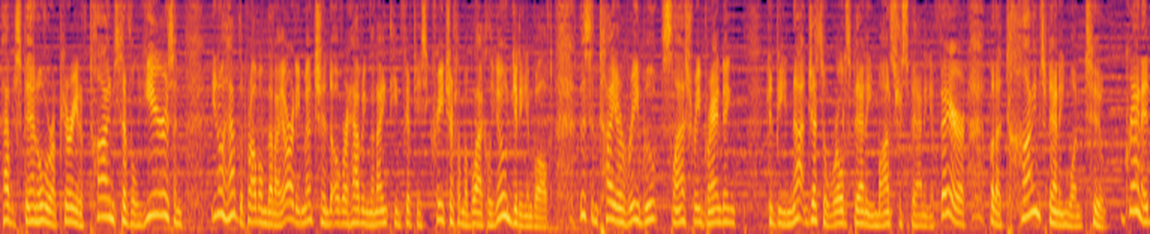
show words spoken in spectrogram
Have it span over a period of time, several years, and you don't have the problem that I already mentioned over having the 1950s creature from the Black Lagoon getting involved. This entire reboot slash rebranding could be not just a world spanning, monster spanning affair, but a time spanning one too. Granted,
